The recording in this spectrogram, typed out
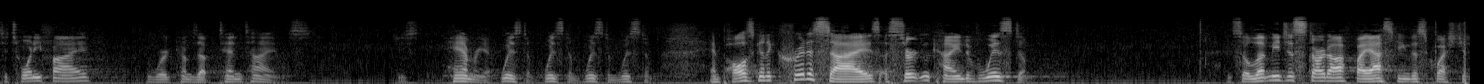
to 25. The word comes up 10 times. Just hammering it. Wisdom, wisdom, wisdom, wisdom. And Paul's going to criticize a certain kind of wisdom. And so let me just start off by asking this question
